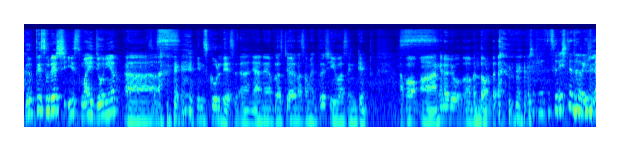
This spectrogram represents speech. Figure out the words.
Keerthy Suresh is my junior in school days. ഞാൻ പ്ലസ് ടു ആയിരുന്ന സമയത്ത് ഷീ വാസ് ഇൻ ടെൻത്ത്. അപ്പോൾ അങ്ങനെ ഒരു ബന്ധമുണ്ട്. അറിയില്ല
